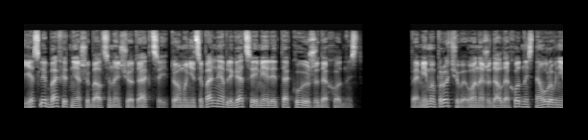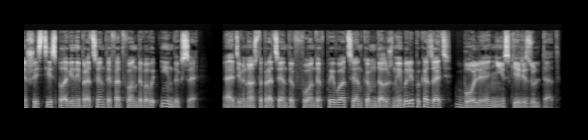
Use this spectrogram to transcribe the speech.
Если Баффет не ошибался насчет акций, то муниципальные облигации имели такую же доходность. Помимо прочего, он ожидал доходность на уровне 6,5% от фондового индекса, а 90% фондов, по его оценкам, должны были показать более низкий результат.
